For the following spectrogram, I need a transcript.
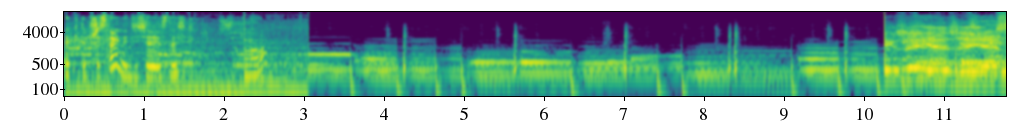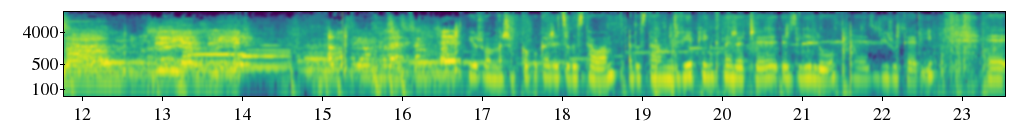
Jaki ty przystojny dzisiaj jesteś. No. Żyje, żyje nam. Już Wam na szybko pokażę, co dostałam. A dostałam dwie piękne rzeczy z Lilu, z biżuterii. E,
